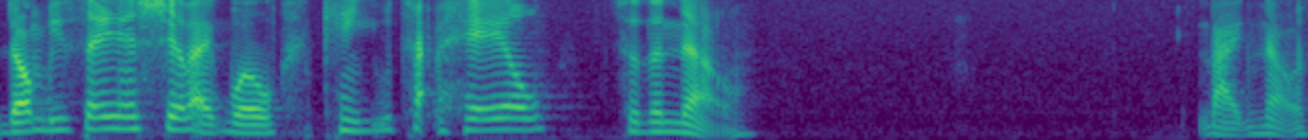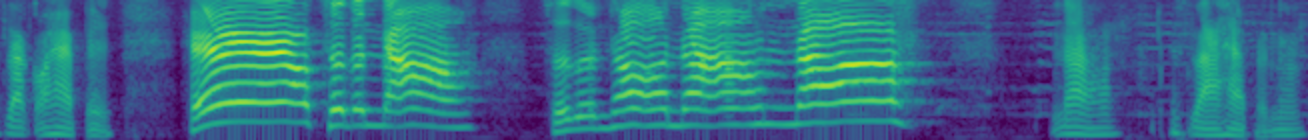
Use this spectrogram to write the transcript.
Don't be saying shit like, well, can you type hell to the no? Like, no, it's not gonna happen. Hell to the no, to the no, no, no. No, it's not happening.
